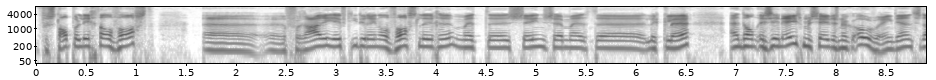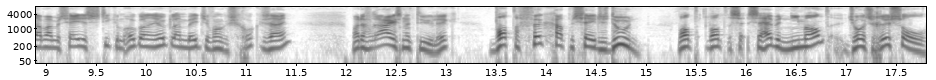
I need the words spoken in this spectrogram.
Verstappen ligt al vast. Eh, eh, Ferrari heeft iedereen al vast liggen met eh Sainz en met Leclerc. En dan is ineens Mercedes nog over. En ik denk dat ze daar bij Mercedes stiekem ook al een heel klein beetje van geschrokken zijn. Maar de vraag is natuurlijk, wat de fuck gaat Mercedes doen? Want, want ze, ze hebben niemand. George Russell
